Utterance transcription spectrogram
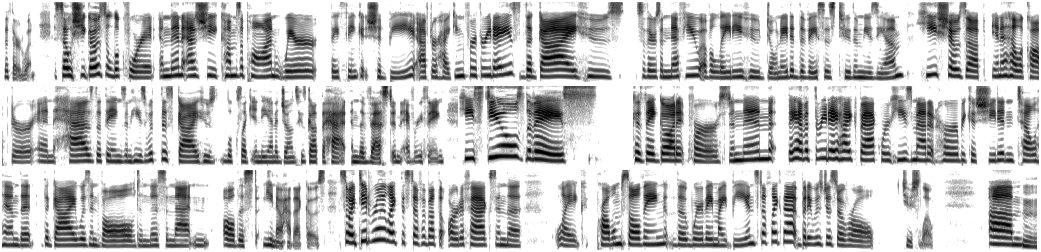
the third one. So she goes to look for it. And then as she comes upon where they think it should be after hiking for three days, the guy who's so there's a nephew of a lady who donated the vases to the museum. He shows up in a helicopter and has the things and he's with this guy who looks like Indiana Jones. He's got the hat and the vest and everything. He steals the vase cuz they got it first. And then they have a 3-day hike back where he's mad at her because she didn't tell him that the guy was involved and this and that and all this st- you know how that goes. So I did really like the stuff about the artifacts and the like problem solving the where they might be and stuff like that but it was just overall too slow Um, Hmm.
